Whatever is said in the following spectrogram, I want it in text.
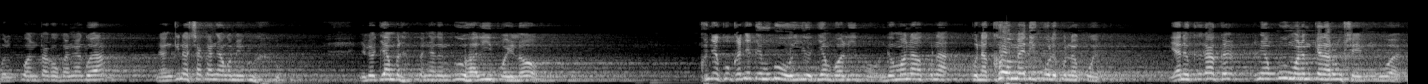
Walikuwa wanataka ukanyagwa na wengine washakanyagwa miguu. Hilo jambo la kukanyaga miguu halipo hilo kwenye kukanyaga mguu, hiyo jambo lipo. Ndio maana kuna kuna comedy kule kuna kuwepo, yaani ukikaa kwenye mguu mwanamke anarusha hivi mguu wake.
